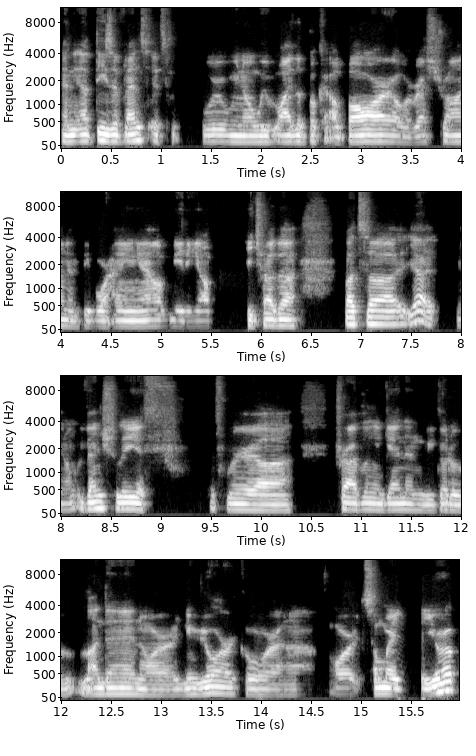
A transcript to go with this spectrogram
and at these events, it's we you know we either book a bar or a restaurant and people are hanging out meeting up each other. But uh yeah you know eventually if if we're uh traveling again and we go to london or new york or uh, or somewhere in europe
